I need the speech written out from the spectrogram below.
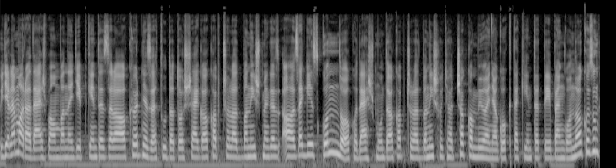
ugye lemaradásban van egyébként ezzel a környezettudatossággal kapcsolatban is, meg az, az egész gondolkodásmóddal kapcsolatban is, hogyha csak a műanyagok tekintetében gondolkozunk,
